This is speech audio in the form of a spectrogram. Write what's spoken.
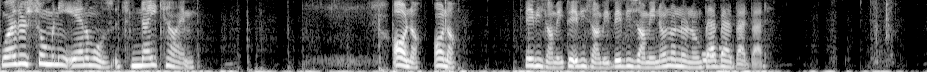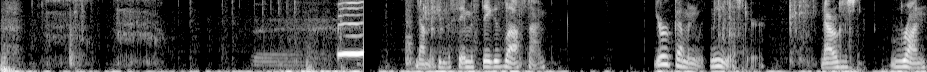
Why are there so many animals? It's nighttime. Oh, no. Oh, no. Baby zombie, baby zombie, baby zombie. No, no, no, no. Bad, bad, bad, bad. Not making the same mistake as last time. You're coming with me, mister. Now just run.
